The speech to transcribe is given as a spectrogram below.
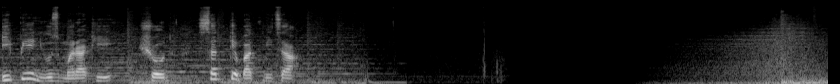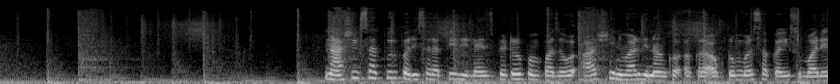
डी पी न्यूज मराठी शोध सत्य बातमीचा. नाशिक सातपूर परिसरातील रिलायन्स पेट्रोल पंपाजवळ आज शनिवार दिनांक अकरा ऑक्टोबर सकाळी सुमारे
